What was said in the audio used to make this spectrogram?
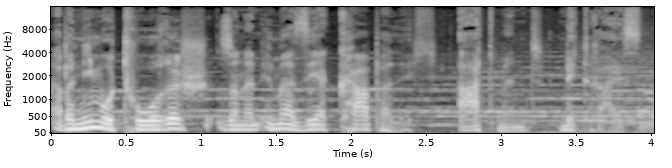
aber nie motorisch, sondern immer sehr körperlich, atmend, mitreißend.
